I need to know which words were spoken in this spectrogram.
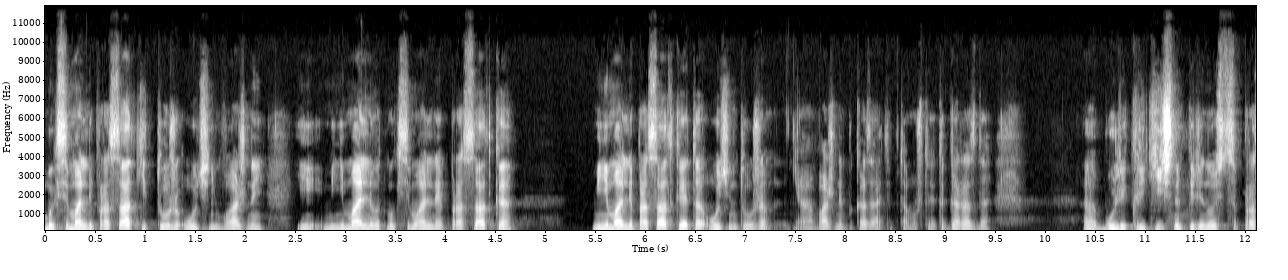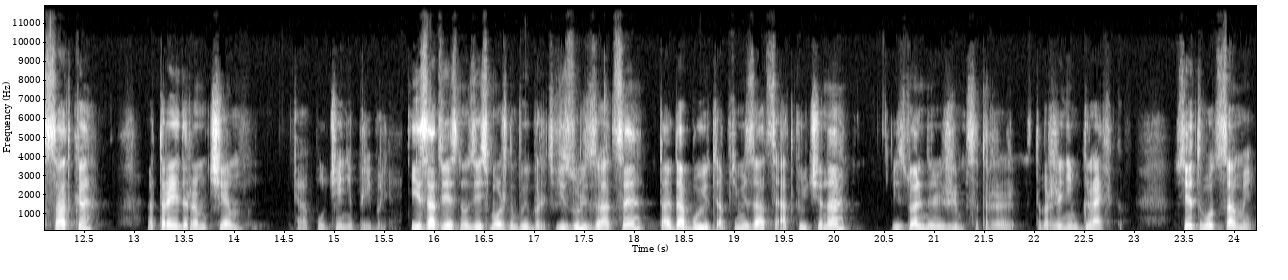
максимальной просадки тоже очень важный. И минимальная, вот максимальная просадка, минимальная просадка это очень тоже а, важный показатель, потому что это гораздо а, более критично переносится просадка трейдером, чем а, получение прибыли. И, соответственно, здесь можно выбрать визуализация. Тогда будет оптимизация отключена, визуальный режим с отображением графиков. Все это вот самый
